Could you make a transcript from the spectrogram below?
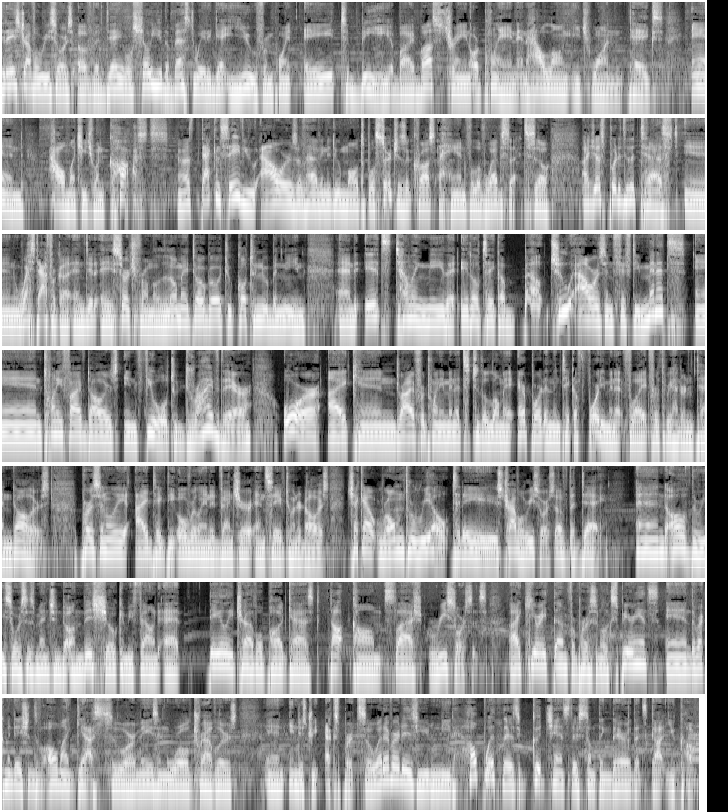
Today's travel resource of the day will show you the best way to get you from point A to B by bus, train, or plane and how long each one takes and how much each one costs. Now, that can save you hours of having to do multiple searches across a handful of websites. So I just put it to the test in West Africa and did a search from Lomé Togo to Cotonou Benin, and it's telling me that it'll take about two hours and 50 minutes and $25 in fuel to drive there, or I can drive for 20 minutes to the Lomé airport and then take a 40 minute flight for $310. Personally, I'd take the overland adventure and save $200. Check out Rome to Rio, today's travel resource of the day. And all of the resources mentioned on this show can be found at dailytravelpodcast.com slash resources. I curate them from personal experience and the recommendations of all my guests who are amazing world travelers and industry experts. So whatever it is you need help with, there's a good chance there's something there that's got you covered.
